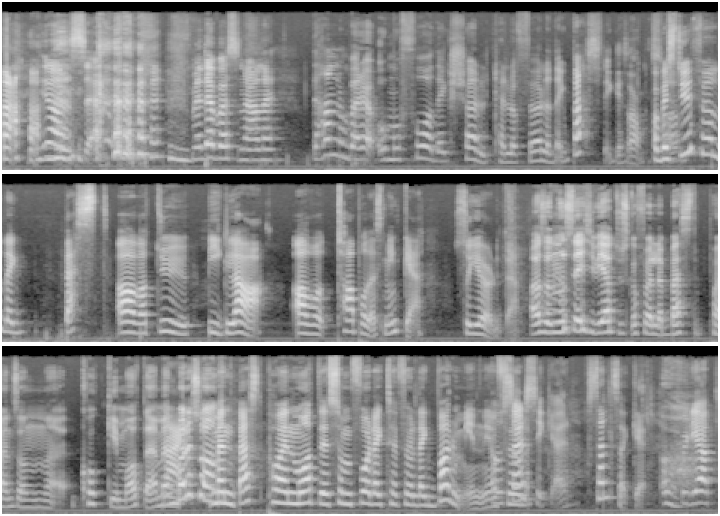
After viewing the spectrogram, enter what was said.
Uansett. Men det er bare sånn Janne, Det handler bare om å få deg sjøl til å føle deg best, ikke sant? Og hvis du føler deg best av at du blir glad av å ta på deg sminke, så gjør du det. Altså, Nå sier ikke vi at du skal føle deg best på en sånn eh, cocky måte, men Nei, bare sånn men best på en måte som får deg til å føle deg varm inni. Og Og føle selvsikker. selvsikker. Fordi at,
